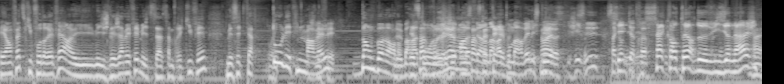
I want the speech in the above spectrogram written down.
Et en fait, ce qu'il faudrait faire, euh, mais je l'ai jamais fait, mais ça, ça me ferait kiffer, mais c'est de faire tous les films Marvel. Dans le bon ordre. Le Et ça, marathon, le- vraiment, on a ça fait un marathon terrible. Marvel et c'était Ouais. euh, J'ai vu 54 c'est heures. 50 heures de visionnage Ouais.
